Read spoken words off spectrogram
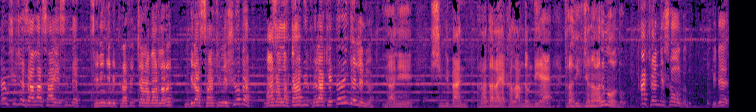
Hem şu cezalar sayesinde senin gibi trafik canavarları biraz sakinleşiyor da maazallah daha büyük felaketler engelleniyor. Yani şimdi ben radara yakalandım diye trafik canavarı mı oldum? Ta kendisi oldun. Bir de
